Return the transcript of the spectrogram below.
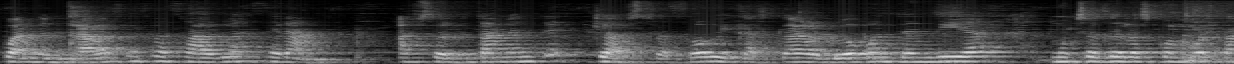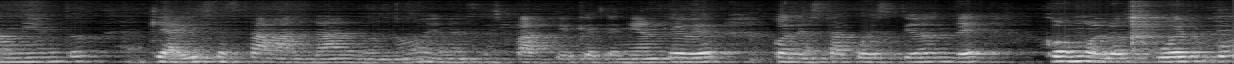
cuando entrabas a esas aulas eran absolutamente claustrofóbicas. Claro, luego entendía muchos de los comportamientos que ahí se estaban dando ¿no? en ese espacio, que tenían que ver con esta cuestión de cómo los cuerpos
